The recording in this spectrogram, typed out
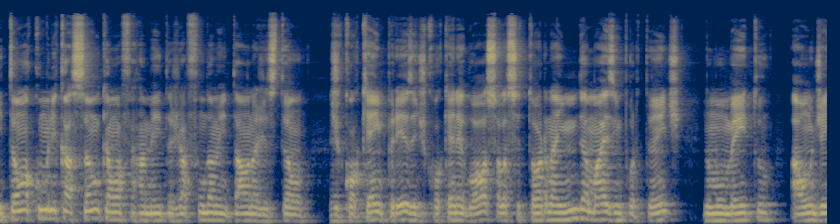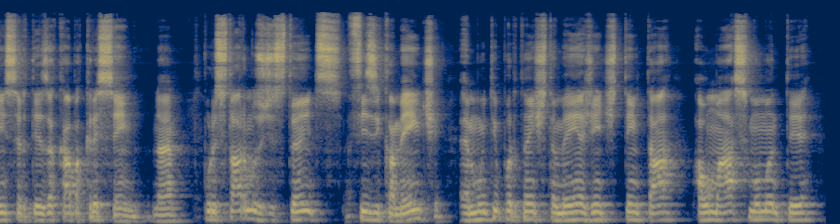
Então a comunicação, que é uma ferramenta já fundamental na gestão de qualquer empresa, de qualquer negócio, ela se torna ainda mais importante no momento onde a incerteza acaba crescendo, né? Por estarmos distantes fisicamente, é muito importante também a gente tentar ao máximo manter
